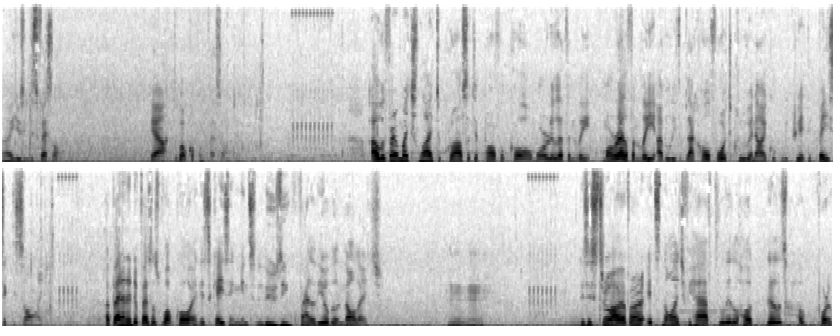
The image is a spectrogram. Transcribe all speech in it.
uh, using this vessel. Yeah, the welcome vessel. I would very much like to craft such a powerful core. More relevantly, more relevantly, I believe the Black Hole Forge crew and I could recreate the basic design. Abandoning the vessel's warp core and its casing means losing valuable knowledge. Hmm. This is true, however, its knowledge we have little hope, little hope for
